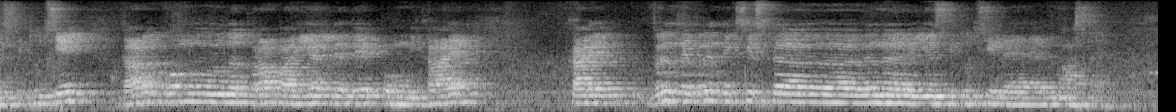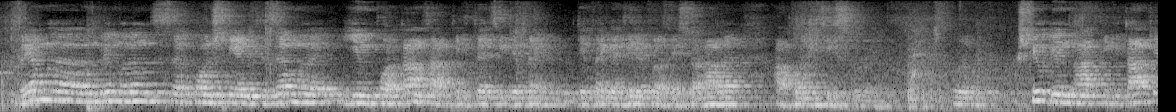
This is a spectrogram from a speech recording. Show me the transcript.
instituției, dar vom înlătura barierele de comunicare care, vrând nevrând, există în instituțiile noastre. Vrem, în primul rând, să conștientizăm importanța activității de, pre de pregătire profesională a polițistului. Știu din activitate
